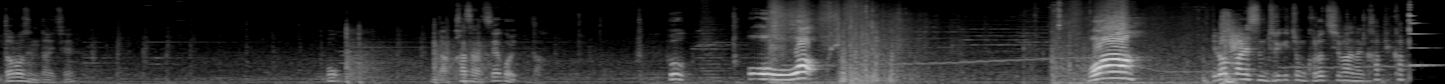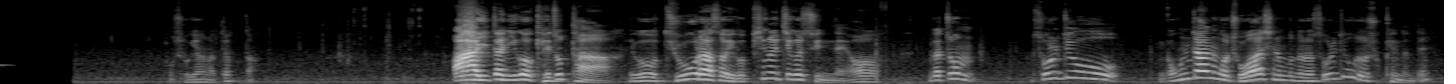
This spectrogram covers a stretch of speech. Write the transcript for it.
그게 떨어진다 이제 어? 낙하산 새거 있다 어? 오, 와! 와! 이런 말씀 드리기 좀 그렇지만은 카피 카피 어, 저기 하나 떼었다 아 일단 이거 개 좋다 이거 듀오라서 이거 핑을 찍을 수 있네 어 그니까 좀 솔듀오 그러니까 혼자 하는 거 좋아하시는 분들은 솔듀오도 좋겠는데?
